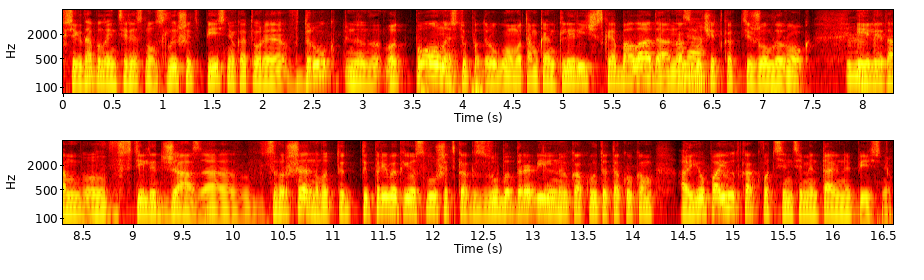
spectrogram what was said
всегда было интересно услышать песню, которая вдруг ну, вот полностью по-другому, там какая-нибудь лирическая баллада, она да. звучит как тяжелый рок, угу. или там в стиле джаза, совершенно вот ты, ты привык ее слушать как зубодробильную какую-то такую, а ее поют как вот сентиментальную песню.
